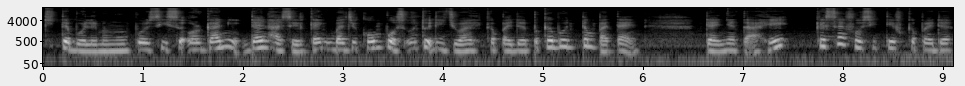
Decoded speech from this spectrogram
kita boleh mengumpul sisa organik dan hasilkan baju kompos untuk dijual kepada pekebun tempatan. Dan yang terakhir, kesan positif kepada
